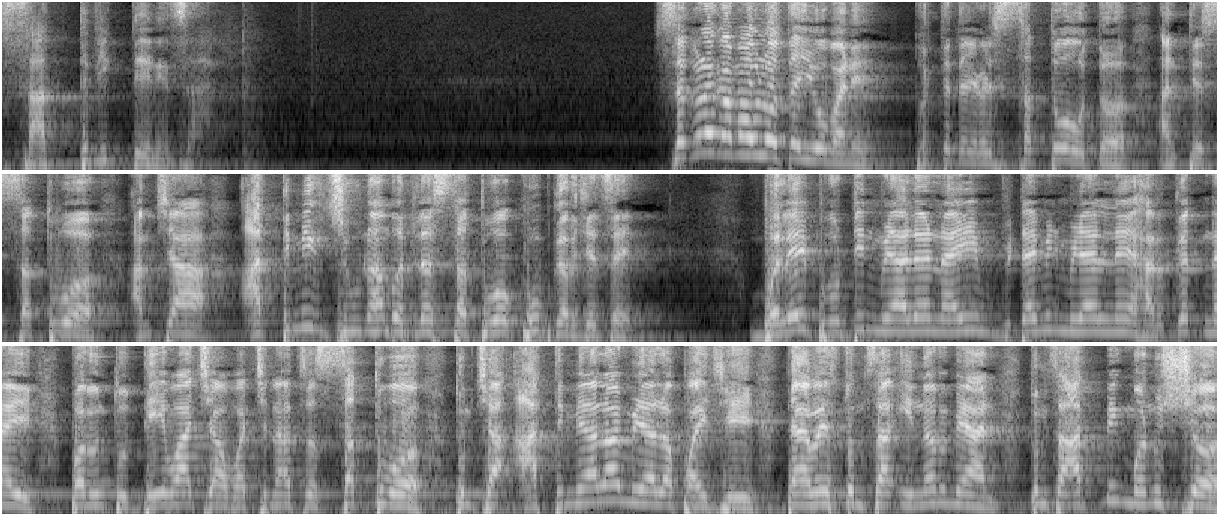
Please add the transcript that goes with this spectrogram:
सात्विकतेने चाल. सगळं गमावलं होतं योबाने फक्त त्याच्याकडे सत्व होतं आणि ते सत्व आमच्या आत्मिक जीवनामधलं सत्व खूप गरजेचं आहे. भले प्रोटीन मिळालं नाही विटॅमिन मिळालं नाही हरकत नाही परंतु देवाच्या वचनाचं सत्व तुमच्या आत्म्याला मिळालं पाहिजे. त्यावेळेस तुमचा इनर मॅन तुमचा आत्मिक मनुष्य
